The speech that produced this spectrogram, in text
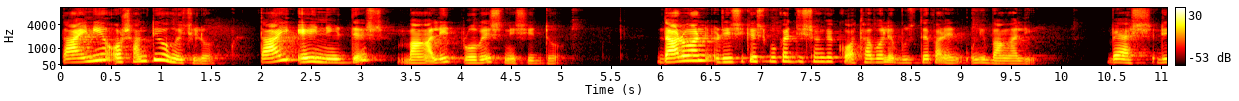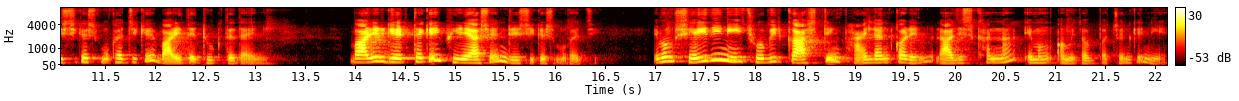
তাই নিয়ে অশান্তিও হয়েছিল। তাই এই নির্দেশ বাঙালির প্রবেশ নিষিদ্ধ। দারোয়ান ঋষিকেশ মুখার্জির সঙ্গে কথা বলে বুঝতে পারেন উনি বাঙালি। ব্যাস, ঋষিকেশ মুখার্জিকে বাড়িতে ঢুকতে দেয়নি। বাড়ির গেট থেকেই ফিরে আসেন ঋষিকেশ মুখার্জি এবং সেই দিনই ছবির কাস্টিং ফাইনাল করেন রাজেশ খান্না এবং অমিতাভ বচ্চনকে নিয়ে।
